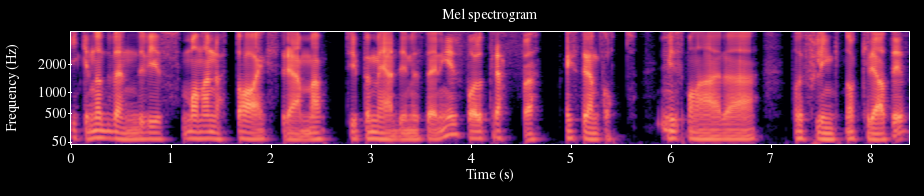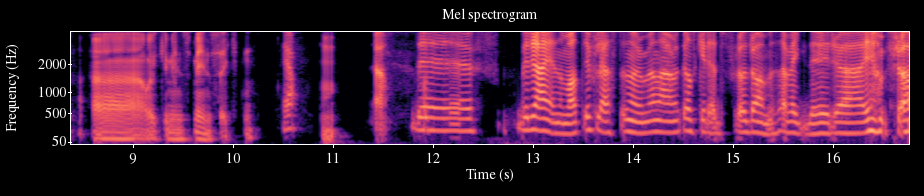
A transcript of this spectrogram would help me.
ikke nødvendigvis man er nødt til å ha ekstreme type medieinvesteringer for å treffe ekstremt godt. Mm. Hvis man er uh, både flink nok kreativ, uh, og ikke minst med innsikten. Ja. Det, vi regner med at de fleste nordmenn er nok ganske redd for å dra med seg veggdyr eh, hjem fra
